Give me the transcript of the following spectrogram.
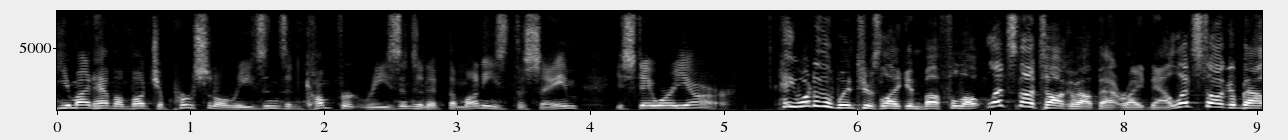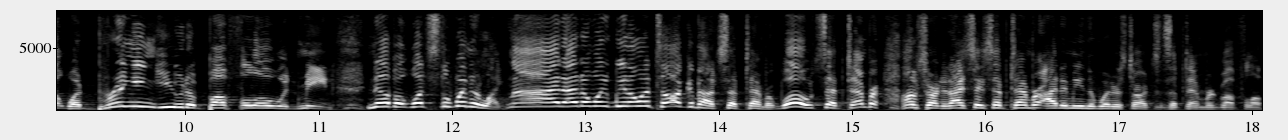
you might have a bunch of personal reasons and comfort reasons, and if the money's the same, you stay where you are. Hey, what are the winters like in Buffalo? Let's not talk about that right now. Let's talk about what bringing you to Buffalo would mean. No, but what's the winter like? Nah, I don't. We don't want to talk about September. Whoa, September. I'm sorry. Did I say September? I didn't mean the winter starts in September in Buffalo.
